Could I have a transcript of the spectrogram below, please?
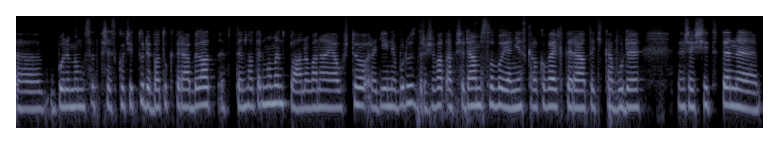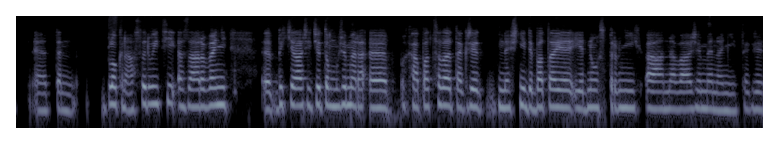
uh, budeme muset přeskočit tu debatu, která byla v tenhle ten moment plánovaná. Já už to raději nebudu zdržovat a předám slovo Janě Skalkové, která teďka bude řešit ten, eh, ten blok následující a zároveň bych chtěla říct, že to můžeme chápat celé tak, že dnešní debata je jednou z prvních a navážeme na ní. Takže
